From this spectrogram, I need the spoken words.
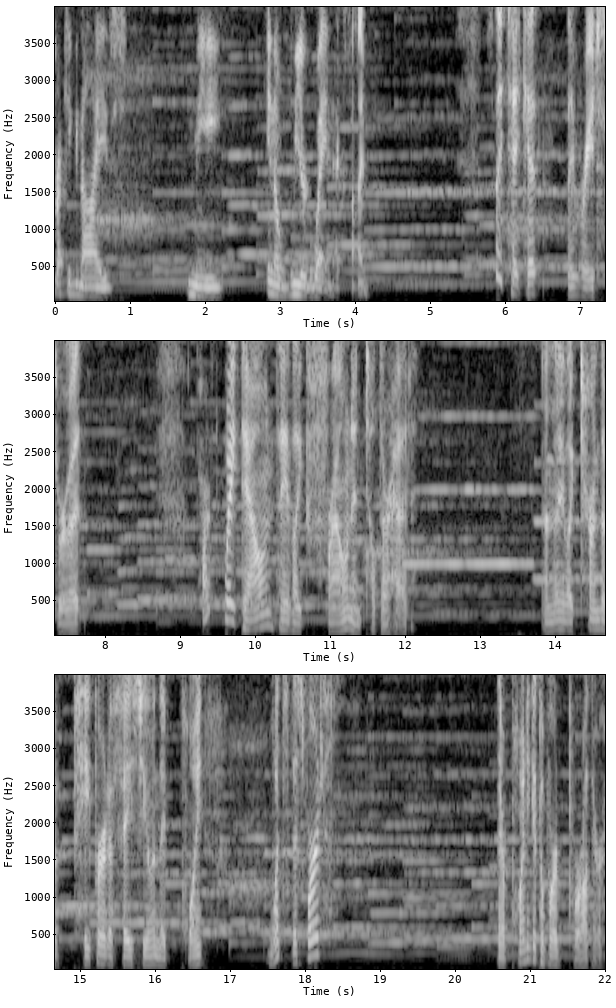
recognize me in a weird way next time. So they take it, they read through it. Part way down, they like frown and tilt their head. And they like turn the paper to face you and they point. What's this word? They're pointing at the word brother.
